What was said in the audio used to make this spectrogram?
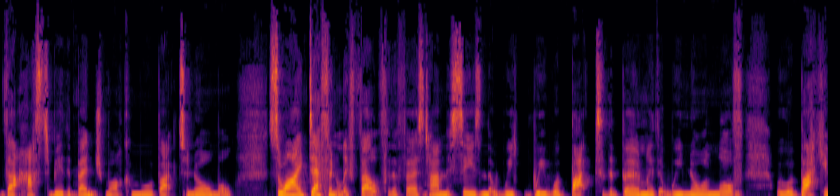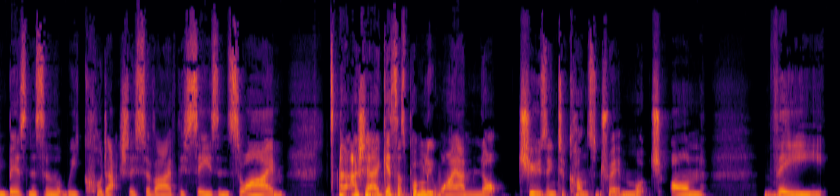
that has to be the benchmark and we're back to normal. So I definitely felt for the first time this season that we we were back to the Burnley that we know and love. We were back in business and that we could actually survive this season. So I'm actually I guess that's probably why I'm not choosing to concentrate much on the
